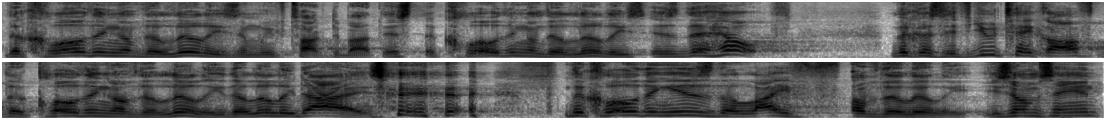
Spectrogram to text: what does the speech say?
the clothing of the lilies, and we've talked about this, the clothing of the lilies is the health. Because if you take off the clothing of the lily, the lily dies. the clothing is the life of the lily. You see what I'm saying?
